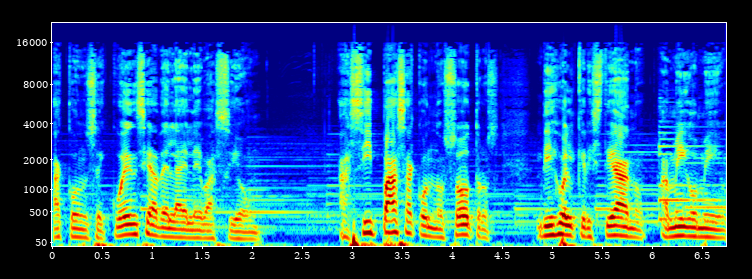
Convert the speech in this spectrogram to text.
a consecuencia de la elevación. Así pasa con nosotros, dijo el cristiano, amigo mío.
